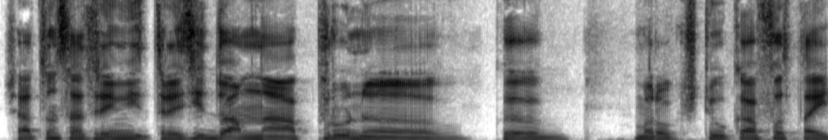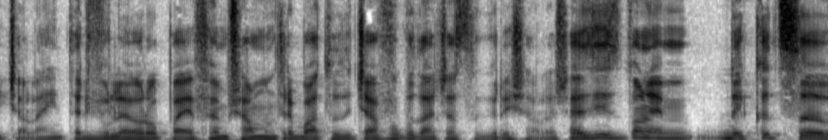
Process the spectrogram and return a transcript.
Și atunci s-a trezit doamna Prună, că, mă rog, știu că a fost aici la interviul la Europa FM și am întrebat-o de ce a făcut această greșeală. Și a zis, doamne, decât să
